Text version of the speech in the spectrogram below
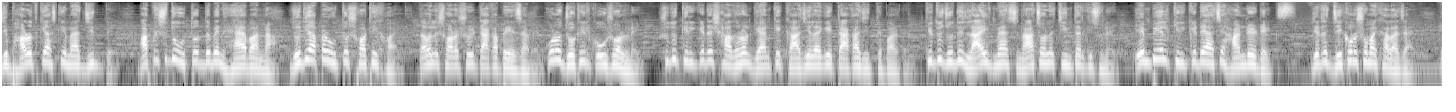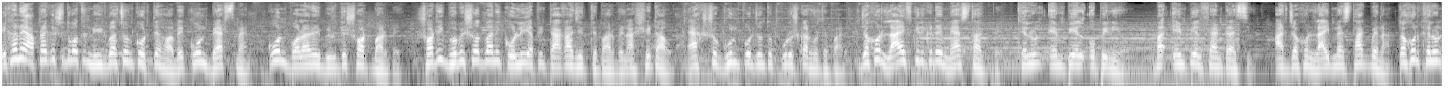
যে, ভারতকে আজকে ম্যাচ জিতবে? আপনি শুধু উত্তর দেবেন হ্যাঁ বা না। যদি আপনার উত্তর সঠিক হয়, তাহলে সরাসরি টাকা পেয়ে যাবেন। কোনো জটিল কৌশল নেই। শুধু ক্রিকেটের সাধারণ জ্ঞানকে কাজে লাগিয়ে টাকা জিততে পারবেন। কিন্তু যদি লাইভ ম্যাচ না চলে, চিন্তার কিছু নেই। এমপিএল ক্রিকেটে আছে হান্ড্রেড এক্স যেটা যে কোনো সময় খেলা যায়। এখানে আপনাকে শুধুমাত্র নির্বাচন করতে হবে কোন ব্যাটসম্যান কোন বলারের বিরুদ্ধে শট মারবে। সঠিক ভবিষ্যৎবাণী করলেই আপনি টাকা জিততে পারবেন, আর সেটাও একশো গুণ পর্যন্ত পুরস্কার হতে পারে। যখন লাইভ ক্রিকেটের ম্যাচ থাকবে, খেলুন এমপিএল ওপিনিও বা এমপিএল ফ্যান্টাসি আর যখন লাইভ ম্যাচ থাকবে না, তখন খেলুন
